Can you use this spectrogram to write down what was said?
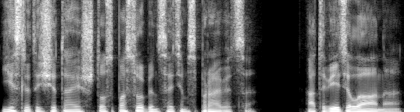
если ты считаешь, что способен с этим справиться», — ответила она.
